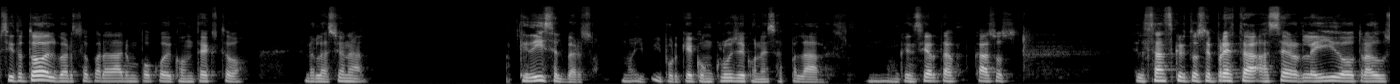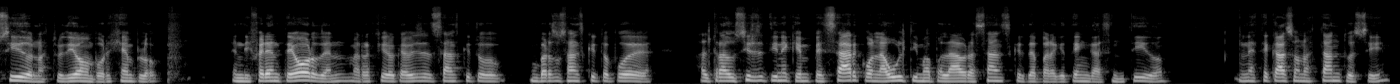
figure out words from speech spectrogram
cito todo el verso para dar un poco de contexto en relación a qué dice el verso y, por qué concluye con esas palabras. Aunque en ciertos casos el sánscrito se presta a ser leído o traducido en nuestro idioma, por ejemplo, en diferente orden, me refiero que a veces el sánscrito, un verso sánscrito puede al traducirse tiene que empezar con la última palabra sánscrita para que tenga sentido. En este caso no es tanto así.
